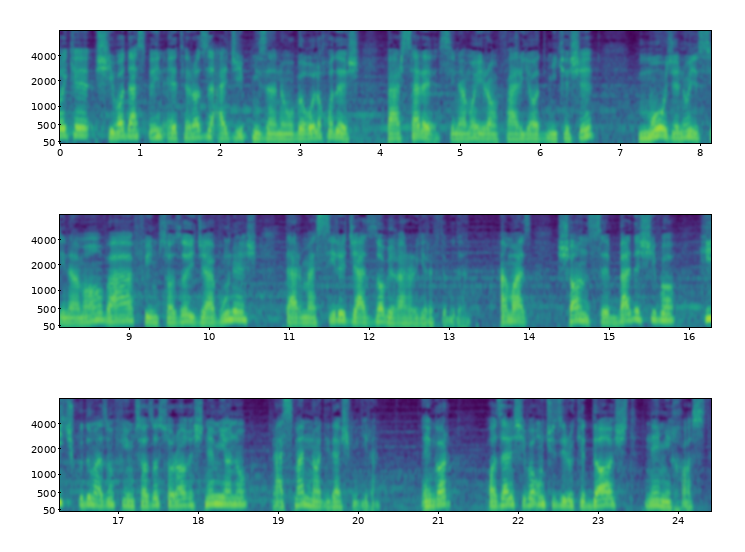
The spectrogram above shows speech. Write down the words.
موقعی که شیوا دست به این اعتراض عجیب می‌زنه و به قول خودش بر سر سینما ایران فریاد می‌کشه موج نوی سینما و فیلمسازای جوونش در مسیر جذابی قرار گرفته بودند. اما از شانس بد شیوا هیچ کدوم از اون فیلمسازا سراغش نمیان و رسما نادیدش می‌گیرن. انگار آذر شیوا اون چیزی رو که داشت نمی‌خواست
